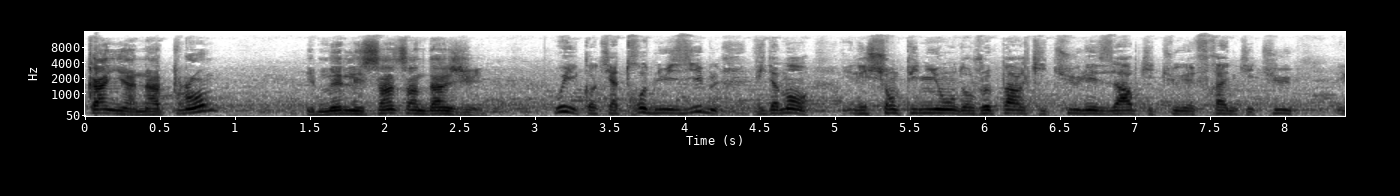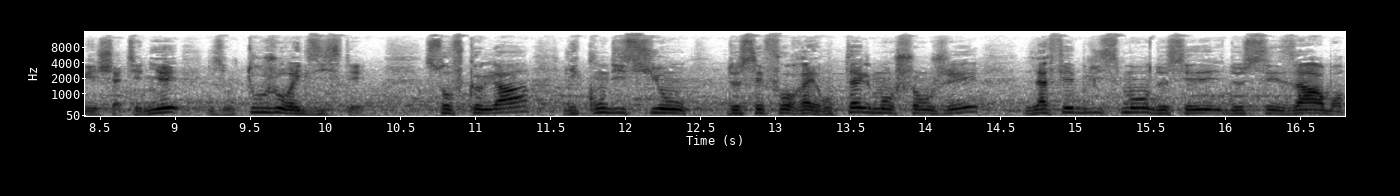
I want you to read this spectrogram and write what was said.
quand il y en a trop, il met l'essence en danger. Oui, quand il y a trop de nuisibles, évidemment, les champignons dont je parle qui tuent les arbres, qui tuent les frênes, qui tuent les châtaigniers, ils ont toujours existé. Sauf que là, les conditions de ces forêts ont tellement changé, l'affaiblissement de ces, arbres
